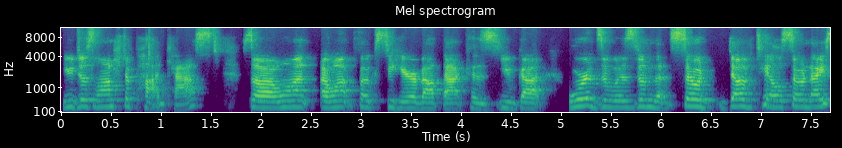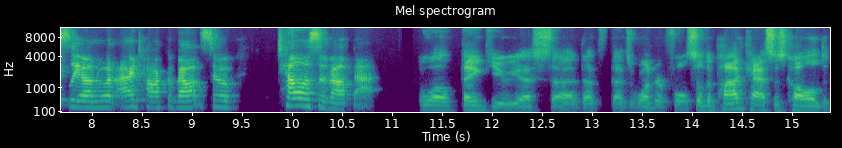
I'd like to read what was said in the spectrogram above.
you just launched a podcast. So I want I want folks to hear about that cuz you've got words of wisdom that so dovetail so nicely on what I talk about. So tell us about that. Well, thank you. Yes, uh, that's that's wonderful. So the podcast is called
